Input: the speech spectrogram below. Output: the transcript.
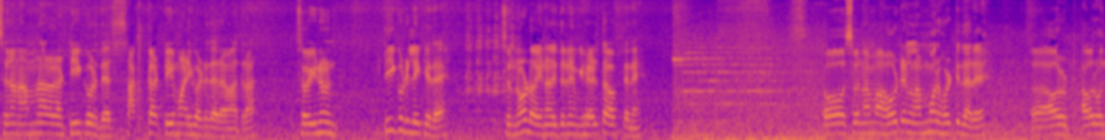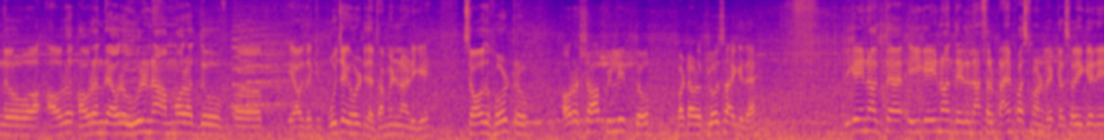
ಸೊ ನಾನು ಅಮ್ಮನವ್ರ ಟೀ ಕುಡಿದೆ. ಸಕ್ಕ ಟೀ ಮಾಡಿ ಕೊಟ್ಟಿದ್ದಾರೆ ಮಾತ್ರ. ಸೊ ಇನ್ನೊಂದು ಟೀ ಕುಡಿಲಿಕ್ಕಿದೆ. ಸೊ ನೋಡು, ಏನಾದ್ರು ಇದ್ರೆ ನಿಮ್ಗೆ ಹೇಳ್ತಾ ಹೋಗ್ತೇನೆ. ಓ ಸೊ ನಮ್ಮ ಹೋಟೆಲ್ ನಮ್ಮವ್ರು ಹೊರಟಿದ್ದಾರೆ. ಅವರು ಅವರು ಒಂದು, ಅವರು, ಅವರಂದರೆ ಅವರ ಊರಿನ ಅಮ್ಮವರದ್ದು ಯಾವುದಕ್ಕೆ, ಪೂಜೆಗೆ ಹೊರಟಿದ್ದಾರೆ, ತಮಿಳ್ನಾಡಿಗೆ. ಸೊ ಅವರು ಹೊರಟರು. ಅವರ ಶಾಪ್ ಇಲ್ಲಿತ್ತು ಬಟ್ ಅವರು ಕ್ಲೋಸ್ ಆಗಿದೆ. ಈಗ ಏನು ಆಗ್ತಾ ಈಗ ಏನು ಅಂತ ಹೇಳಿ ನಾನು ಸ್ವಲ್ಪ ಟೈಮ್ ಪಾಸ್ ಮಾಡಬೇಕಲ್ಲ ಸೊ ಈಗ ನೀ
